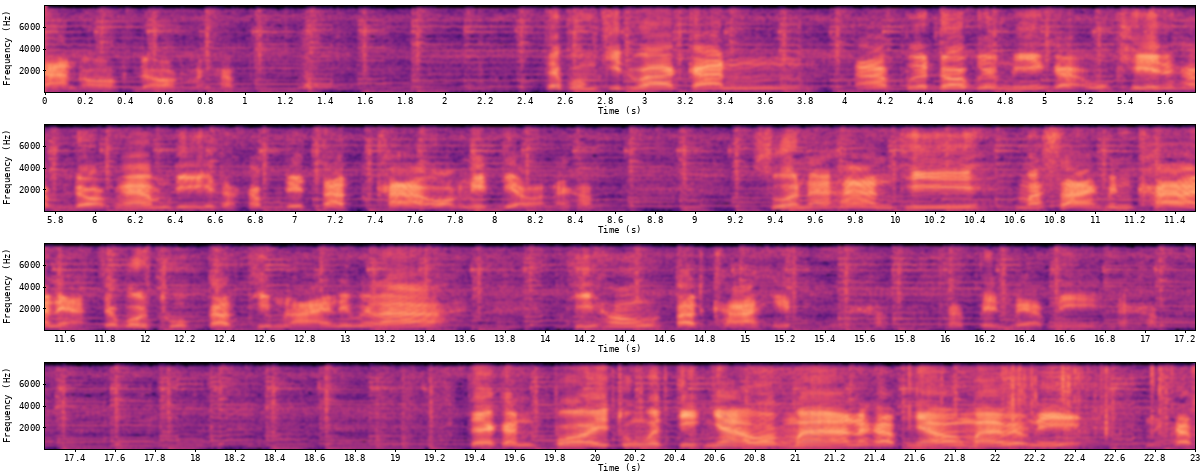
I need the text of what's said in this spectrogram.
การออกดอกนะครับ แต่ผมคิดว่าการเปิดดอกแบบนี้ก็โอเคนะครับ ดอกงามดีนะครับเด็ดตัดขาออกนิดเดียวนะครับ ส่วนอาหารที่มาสางเป็นขาเนี่ยจะบ่ถูกตัดทิมหลายในเวลาที่เฮาตัดขาเห็ดนะครับก็เป็นแบบนี้นะครับ แต่กันปล่อยถุงพลาสติกหย้าออกมานะครับหย้าออกมาแบบนี้นะครับ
